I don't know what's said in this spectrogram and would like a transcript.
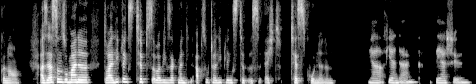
Genau. Also das sind so meine drei Lieblingstipps, aber wie gesagt, mein absoluter Lieblingstipp ist echt Testkundinnen. Ja, vielen Dank. Sehr schön.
